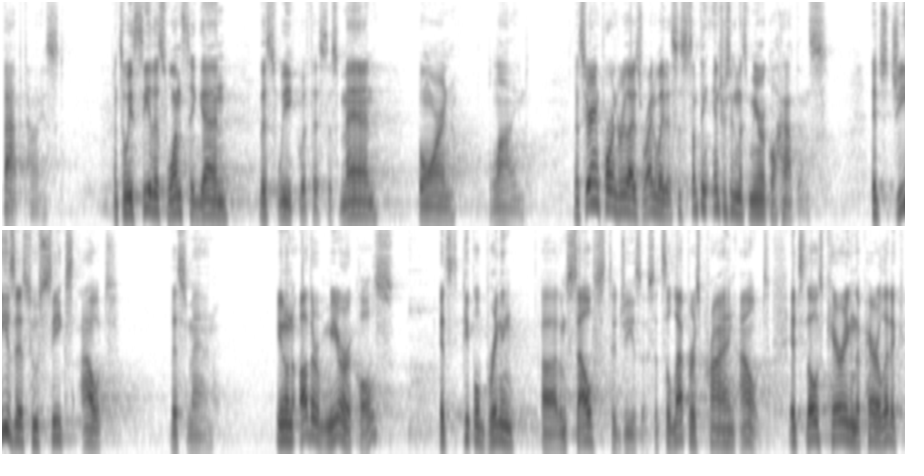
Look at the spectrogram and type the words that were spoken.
baptized. And so we see this once again this week with this, this man born blind. And it's very important to realize right away this is something interesting in this miracle happens. It's Jesus who seeks out this man. You know, in other miracles, it's people bringing uh, themselves to Jesus. It's the lepers crying out. It's those carrying the paralytic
